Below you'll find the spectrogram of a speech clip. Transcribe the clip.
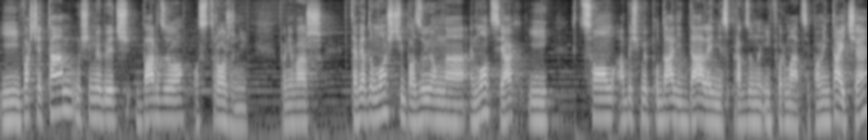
I właśnie tam musimy być bardzo ostrożni, ponieważ te wiadomości bazują na emocjach i chcą, abyśmy podali dalej niesprawdzone informacje. Pamiętajcie,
